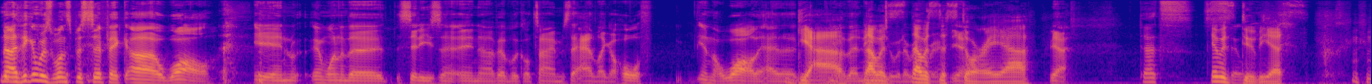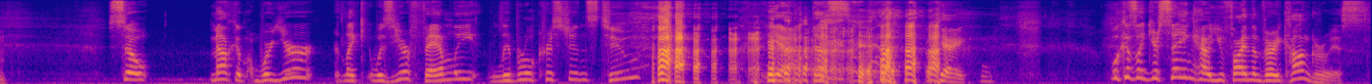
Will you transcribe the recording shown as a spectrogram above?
no, I think it was one specific uh, wall in in one of the cities in uh, biblical times that had like a hole th- in the wall that had a Yeah, you know, that, that was to it or that was the. Yeah. story. Yeah, Yeah. That's it was silly. dubious. So, Malcolm, were your like was your family liberal Christians too? yeah, that's okay. Well, because like you're saying how you find them very congruous.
